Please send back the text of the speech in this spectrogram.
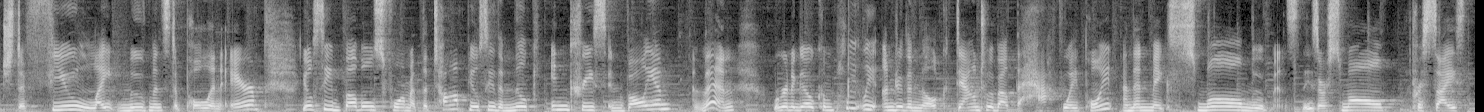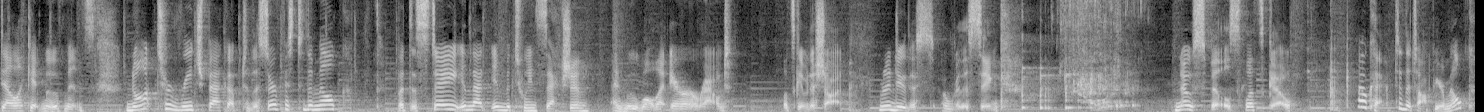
just a few light movements to pull in air. You'll see bubbles form at the top. You'll see the milk increase in volume. And then we're gonna go completely under the milk down to about the halfway point and then make small movements. These are small, precise, delicate movements. Not to reach back up to the surface to the milk, but to stay in that in-between section and move all that air around. Let's give it a shot. I'm gonna do this over the sink. No spills, let's go. Okay, to the top of your milk.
